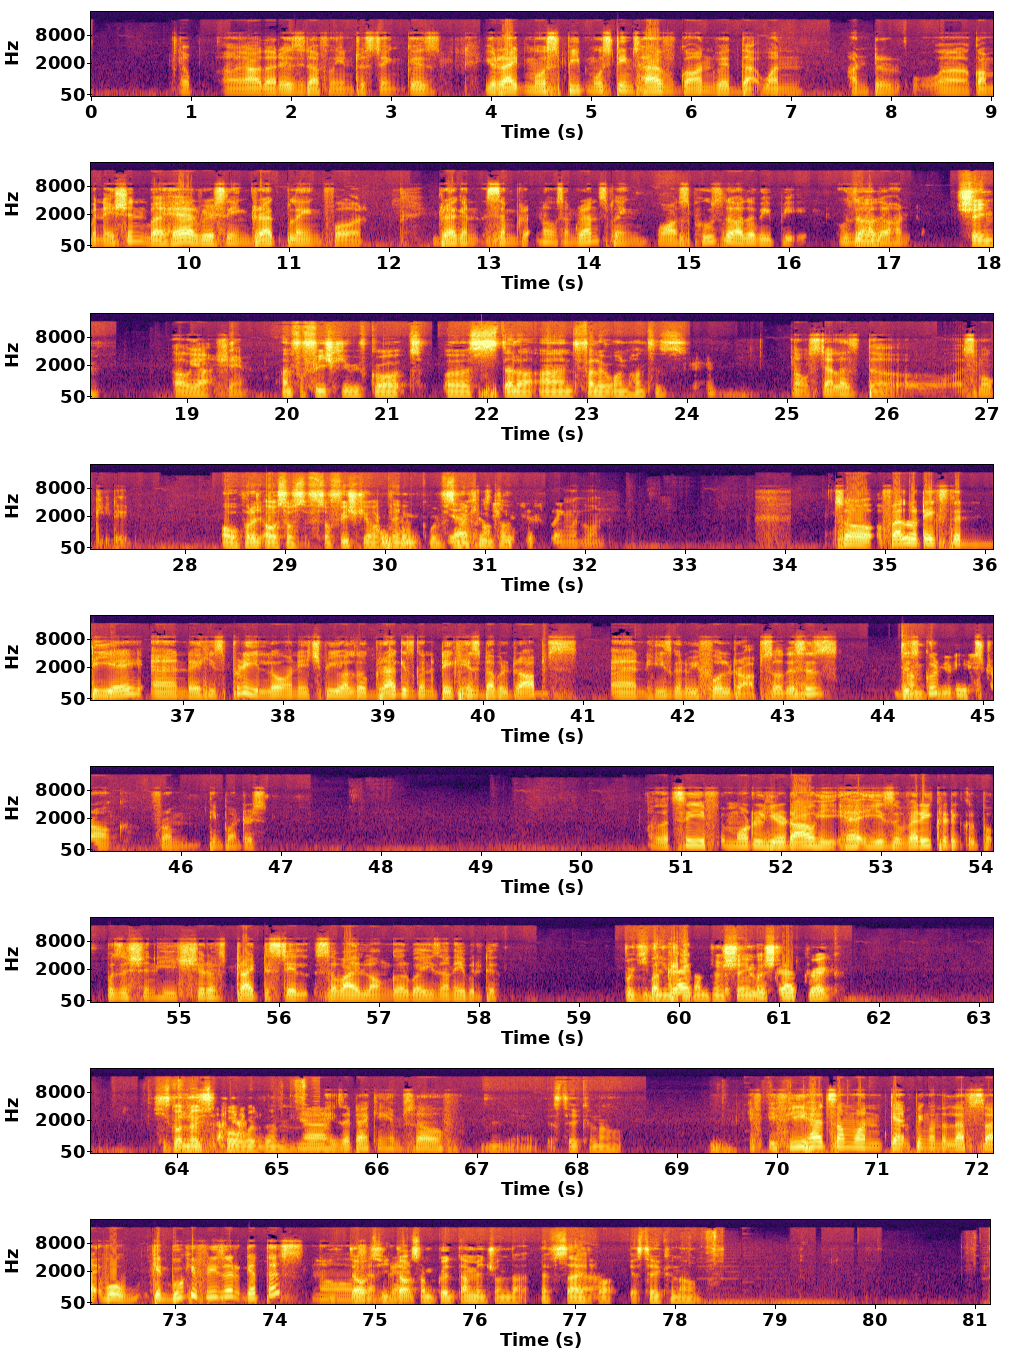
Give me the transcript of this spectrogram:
Uh, yeah, that is definitely interesting because you're right. Most peop most teams have gone with that one hunter uh, combination, but here we're seeing Greg playing for Greg and some no some Grant's playing Wasp. Who's the other VP? Who's the Uh, other hunter? Shame. Oh yeah, shame. And for Feechki, we've got uh, Stella and Fellow on hunters. No, Stella's the Smoky dude. Oh, apologies. Oh, so so Feechki are playing with Yeah, Smoky Hunter. he's just playing with one. So fellow takes the DA and he's pretty low on HP. Although Greg is going to take his double drops and he's going to be full drops. So this is this Can't could be strong from team pointers. Let's see if Mortal Hero Dao. He he- he's a very critical po- position. He should have tried to still survive longer, but he's unable to. Boogie But Greg- some damage on look- Shame, but Greg. Greg, he's got no He's support with him. Yeah, he's attacking himself. Yeah, gets taken out. If if he had someone camping on the left side, whoa! Can Boogie Freezer get this? No. dealt, Sam he dealt some good damage on that left side, Yeah. but gets taken out.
